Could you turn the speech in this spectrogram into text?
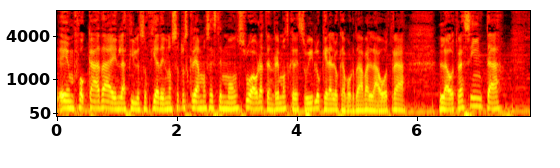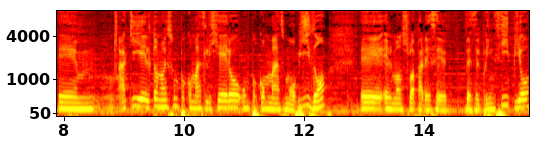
enfocada en la filosofía de nosotros creamos este monstruo, ahora tendremos que destruirlo, que era lo que abordaba la otra, la otra cinta. Em, aquí el tono es un poco más ligero, un poco más movido. Eh, el monstruo aparece desde el principio.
